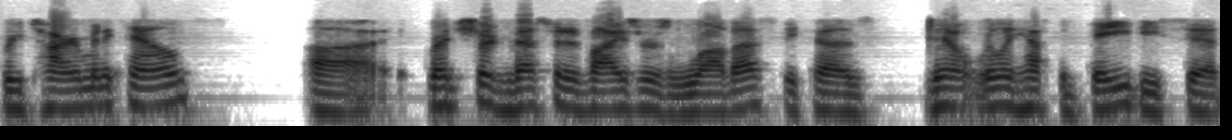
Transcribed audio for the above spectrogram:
retirement accounts, uh, registered investment advisors love us because they don't really have to babysit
